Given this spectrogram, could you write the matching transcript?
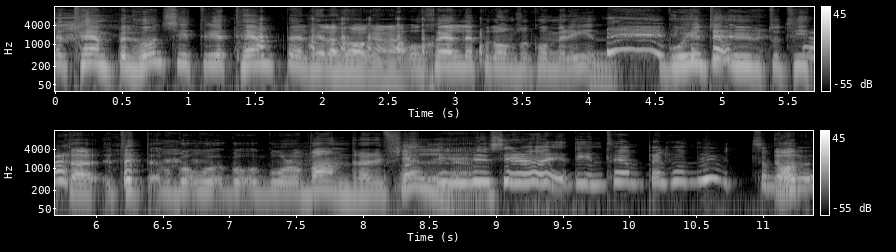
En tempelhund sitter i ett tempel hela dagarna och skäller på de som kommer in. Går ju inte ut och tittar, tittar och, går, och, och går och vandrar i Hur fjällen. ser din tempelhund ut? Som Ja, det är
